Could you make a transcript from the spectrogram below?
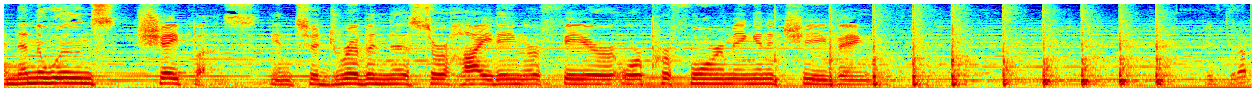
And then the wounds shape us into drivenness or hiding or fear or performing and achieving. Lift it up.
